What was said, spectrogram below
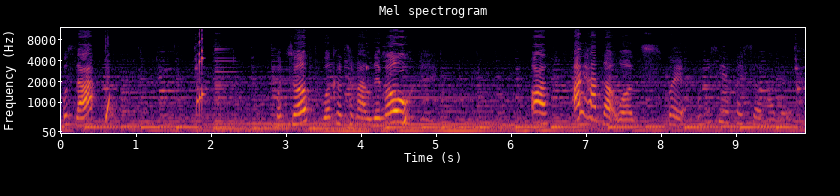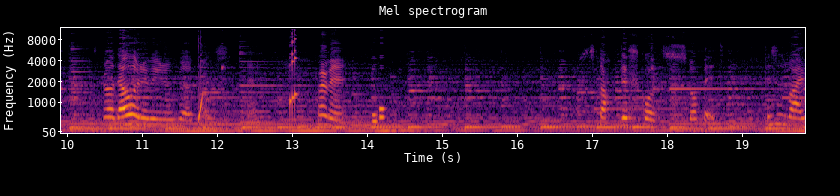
What's that? What's up? Welcome to my limo. Oh, I had that once. Wait, let me see if I still have it. No, that would have been a good place. Wait a minute. Stop Discord, stop it. This is why I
